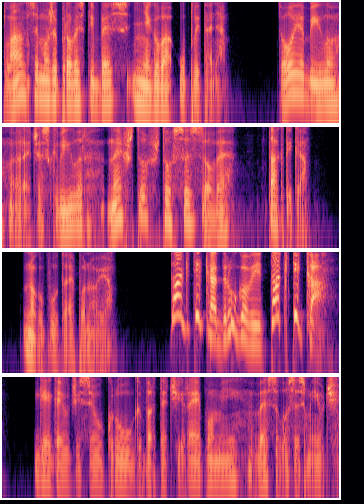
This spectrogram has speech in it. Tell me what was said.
plan se može provesti bez njegova uplitanja. To je bilo, reče Skviler, nešto što se zove taktika. Mnogo puta je ponovio. Taktika, drugovi, taktika! Gegajući se u krug, vrteći repom i veselo se smijući.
